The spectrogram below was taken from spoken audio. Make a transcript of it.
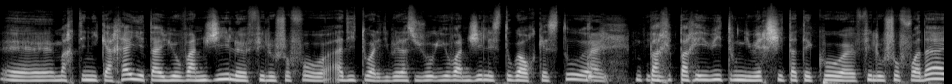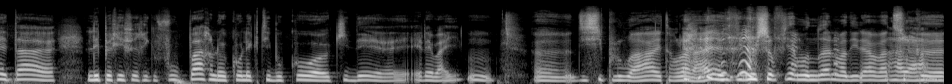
e, Martinik Arrei eta Jovan Gil filosofo adituari. Beraz, jo, Jovan Gil ez duga orkestu, eh, pari huit universitateko uh, filosofoa da eta uh, le periferik fu parle kolektibuko kide ere bai. Mm. Uh, disiplua eta hola da, eh? filosofia munduan badira batzuk uh,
